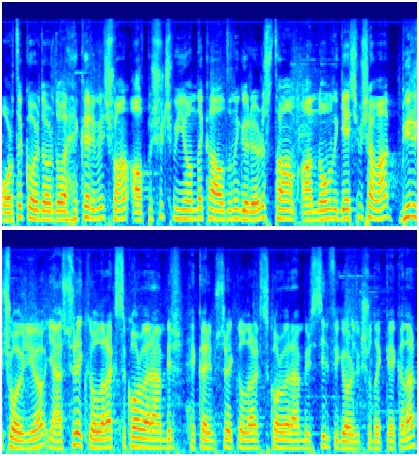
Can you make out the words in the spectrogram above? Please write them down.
Orta koridorda o Hekarim'in şu an 63 milyonda kaldığını görüyoruz. Tamam Unknown'u geçmiş ama 1-3 oynuyor. Yani sürekli olarak skor veren bir Hekarim, sürekli olarak skor veren bir Sylphie gördük şu dakikaya kadar.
